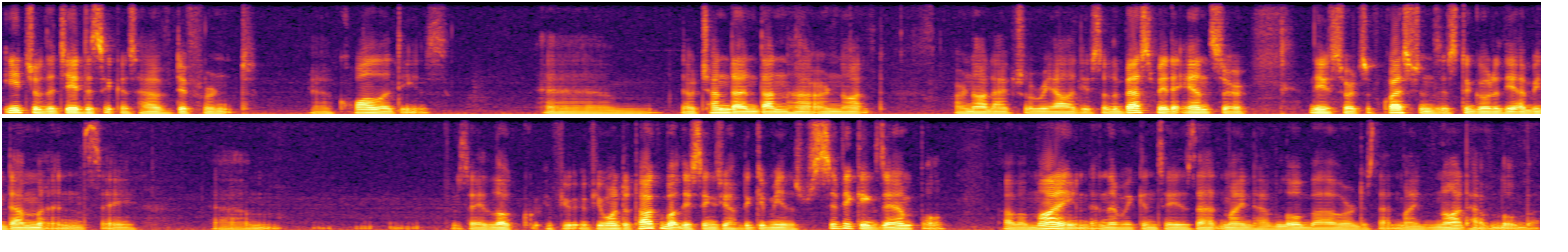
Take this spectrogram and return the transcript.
each of the cetasikas have different uh, qualities. Um, now, chanda and tanha are not are not actual realities. So the best way to answer these sorts of questions is to go to the Abhidhamma and say, um, say, look, if you if you want to talk about these things, you have to give me a specific example of a mind, and then we can say, does that mind have lobha or does that mind not have lobha?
